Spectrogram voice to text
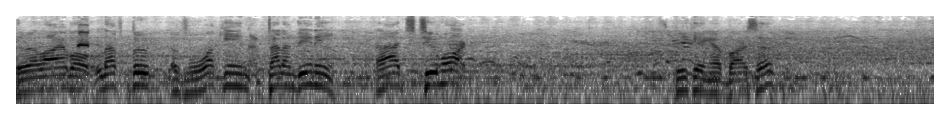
The reliable left boot of Joaquin Pellandini adds two more. Speaking of Barca.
